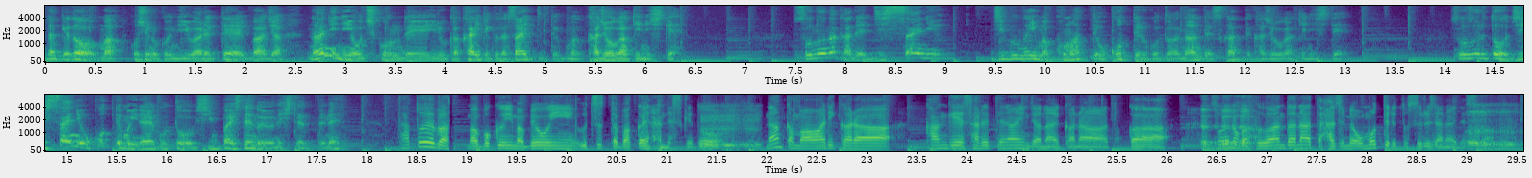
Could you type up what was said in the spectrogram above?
だけど、まあ、星野君に言われて、まあ、じゃあ何に落ち込んでいるか書いてくださいって言って、まあ、箇条書きにして。その中で実際に自分が今困って怒ってることは何ですかって箇条書きにしてそうすると実際に怒ってもいないことを心配してんのよね人ってね。例えば、まあ、僕今病院移ったばっかりなんですけど、なんか周りから歓迎されてないんじゃないかなとかそういうのが不安だなって初め思ってるとするじゃないですか。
